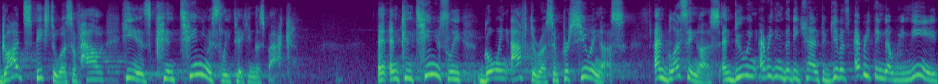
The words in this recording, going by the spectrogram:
God speaks to us of how He is continuously taking us back. and, and continuously going after us and pursuing us and blessing us and doing everything that He can to give us everything that we need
